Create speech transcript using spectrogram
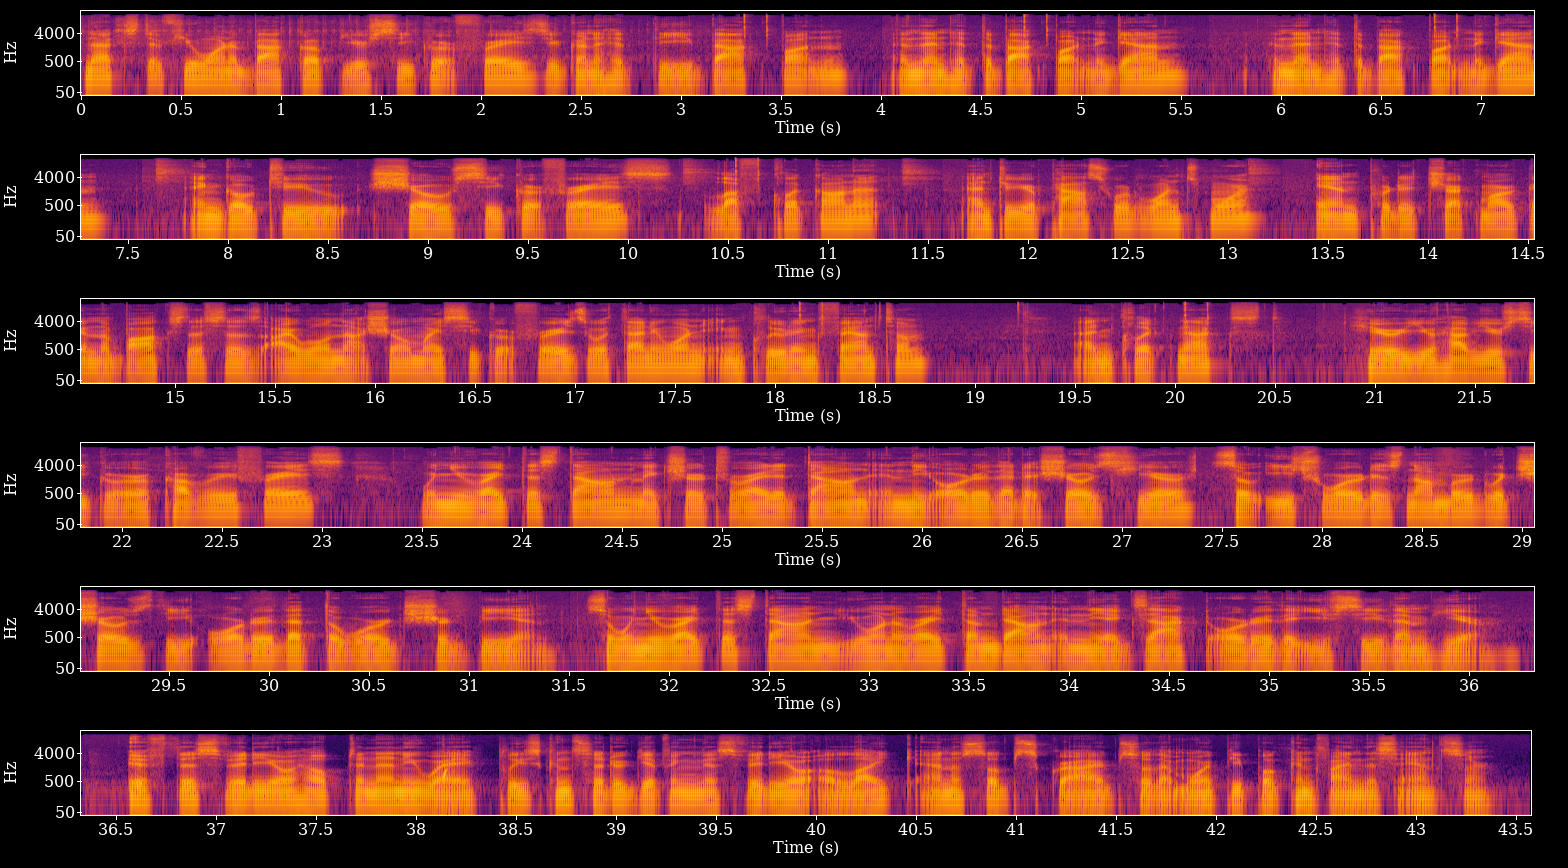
Next, if you want to back up your secret phrase, you're going to hit the back button and then hit the back button again and then hit the back button again and go to show secret phrase, left click on it, enter your password once more and put a check mark in the box that says I will not show my secret phrase with anyone including Phantom and click next. Here you have your secret recovery phrase when you write this down, make sure to write it down in the order that it shows here. So each word is numbered, which shows the order that the words should be in. So when you write this down, you want to write them down in the exact order that you see them here. If this video helped in any way, please consider giving this video a like and a subscribe so that more people can find this answer.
